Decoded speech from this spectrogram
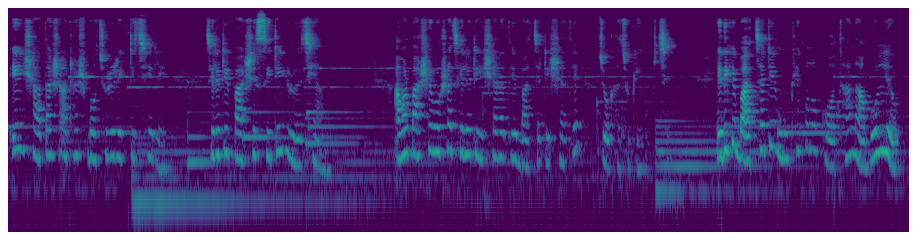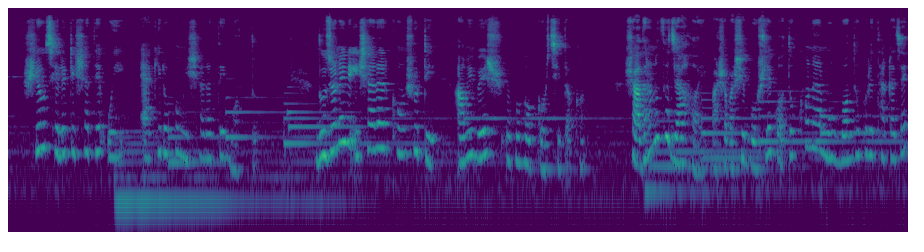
এই সাতাশ, আঠাশ বছরের একটি ছেলে। ছেলেটির পাশের সিটেই রয়েছি আমি। আমার পাশে বসা ছেলেটি ইশারাতে বাচ্চাটির সাথে চোখাচোখি করছে। এদিকে বাচ্চাটির মুখে কোনো কথা না বললেও সেও ছেলেটির সাথে ওই একই রকম ইশারাতে মত্ত। দুজনের ইশারার খুনসুটি আমি বেশ উপভোগ করছি তখন। সাধারণত যা হয়, পাশাপাশি বসলে কতক্ষণ আর মুখ বন্ধ করে থাকা যায়?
